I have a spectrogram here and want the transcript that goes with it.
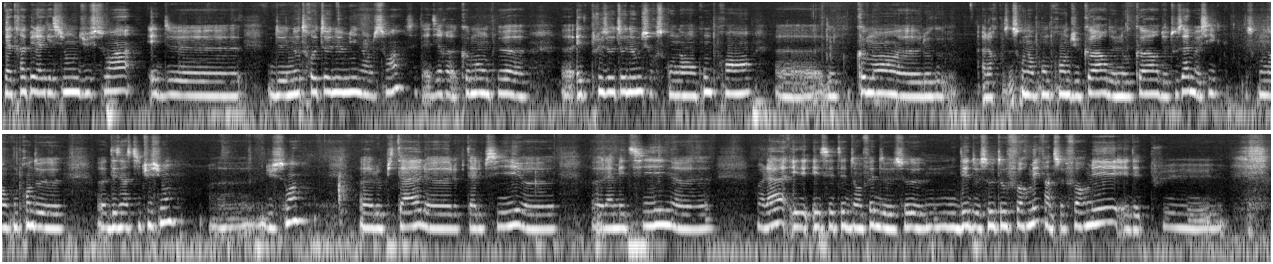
d'attraper la question du soin et de, de notre autonomie dans le soin, c'est-à-dire euh, comment on peut euh, être plus autonome sur ce qu'on en comprend, de comment le, alors ce qu'on en comprend du corps, de nos corps, de tout ça, mais aussi ce qu'on en comprend de, euh, des institutions, euh, du soin, euh, l'hôpital, l'hôpital psy, la médecine. Voilà, et, c'était en fait de une idée de s'auto-former, enfin de se former et d'être plus.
